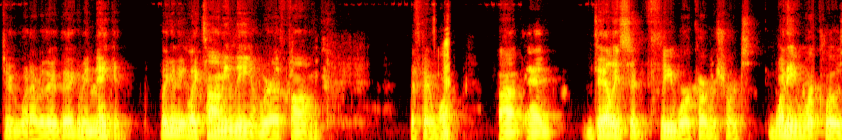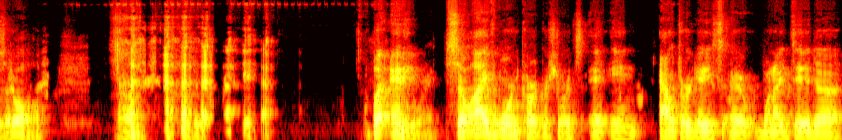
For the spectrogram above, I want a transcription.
do whatever. They're they're gonna be naked. They're to be like Tommy Lee and wear a thong if they want. Um, and Daly said Flea wore cargo shorts when he wore clothes at all. Um, yeah. But anyway, so I've worn cargo shorts in, outdoor gigs. Uh, when I did, uh,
